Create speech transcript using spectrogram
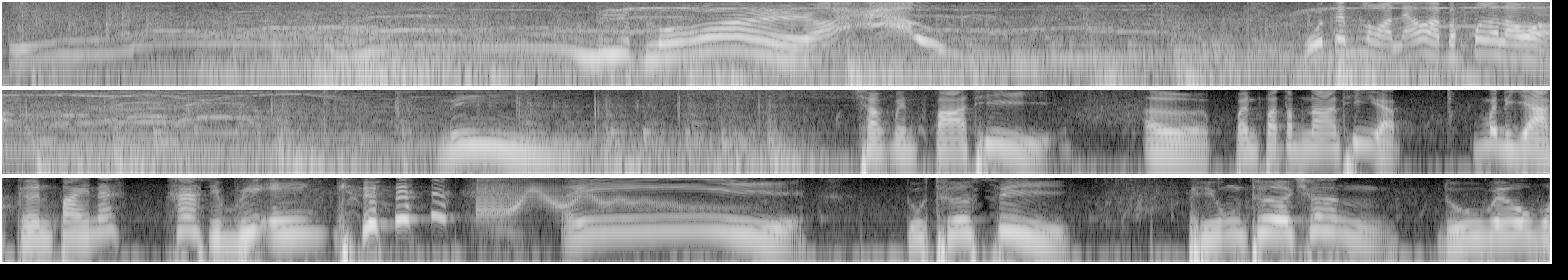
โอ้อืมเรียบร้อยอ้าวโอ้เต็มหลอดแล้วอะบัฟเฟอร์เราอะนี่ช่างเป็นปลาที่ เออ เป็นปตำนานที่แบบไม่ได้ยากเกินไปนะห้าสิบวิเองเอ้ยดูเธอสิผิวของเธอช่าง ดูแววว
